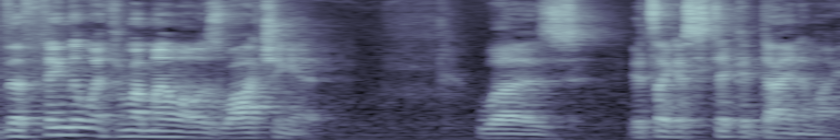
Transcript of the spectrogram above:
the thing that went through my mind while I was watching it was it's like a stick of dynamite.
